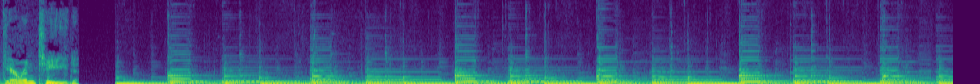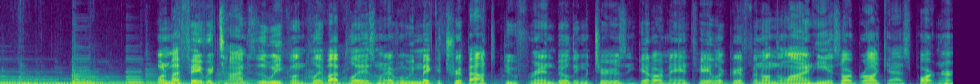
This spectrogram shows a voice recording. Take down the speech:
guaranteed. One of my favorite times of the week on Play by Play is whenever we make a trip out to Dufrene Building Materials and get our man Taylor Griffin on the line. He is our broadcast partner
